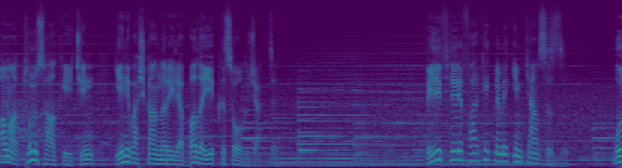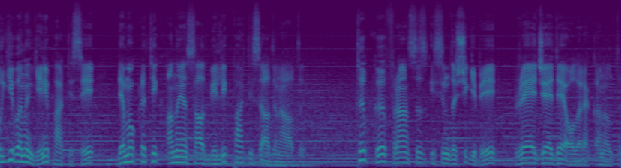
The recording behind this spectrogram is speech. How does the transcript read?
Ama Tunus halkı için yeni başkanlarıyla balayı kısa olacaktı. Belirtileri fark etmemek imkansızdı. Burgiba'nın yeni partisi Demokratik Anayasal Birlik Partisi adını aldı. Tıpkı Fransız isimdaşı gibi RCD olarak anıldı.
